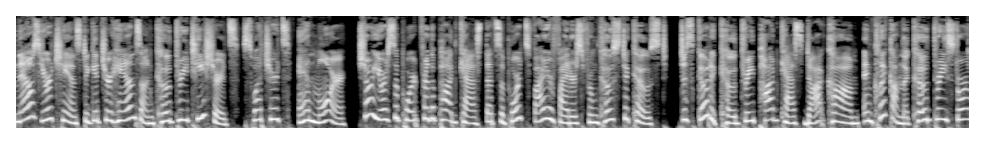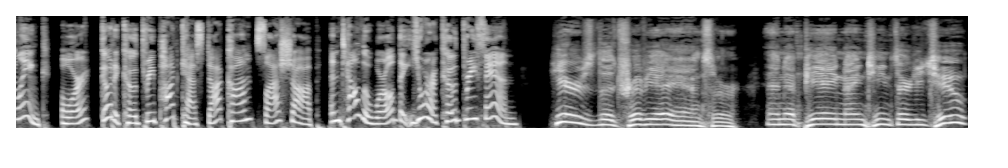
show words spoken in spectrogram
Now's your chance to get your hands on Code 3 t shirts, sweatshirts, and more. Show your support for the podcast that supports firefighters from coast to coast. Just go to code3podcast.com and click on the Code 3 store link. Or go to code3podcast.com slash shop and tell the world that you're a Code 3 fan. Here's the trivia answer. NFPA 1932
